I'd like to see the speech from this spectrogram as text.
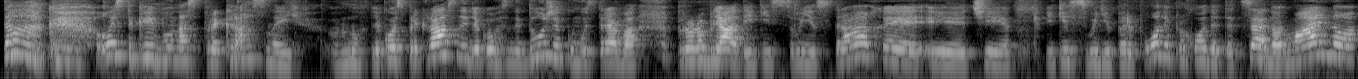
Так, ось такий був у нас прекрасний. Ну, для когось прекрасний, для когось не дуже, комусь треба проробляти якісь свої страхи чи якісь свої перепони проходити. Це нормально.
